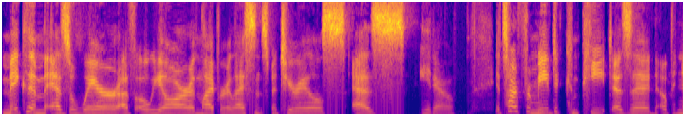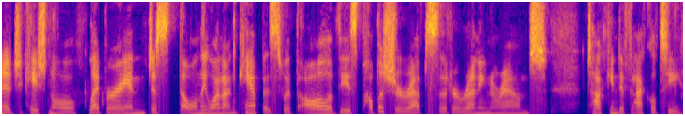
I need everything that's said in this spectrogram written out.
make them as aware of OER and library license materials as, you know, it's hard for me to compete as an open educational librarian, just the only one on campus with all of these publisher reps that are running around talking to faculty.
